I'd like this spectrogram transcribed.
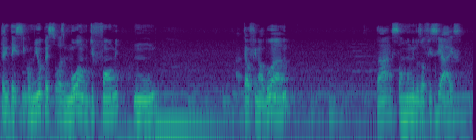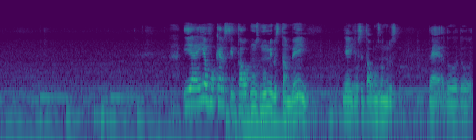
35 mil pessoas morram de fome no mundo até o final do ano. Tá? São números oficiais. E aí eu vou quero citar alguns números também. E aí vou citar alguns números do, do,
